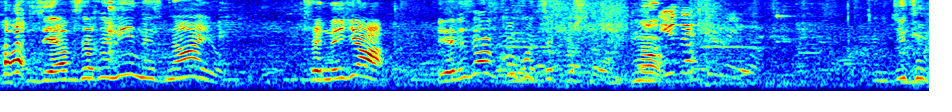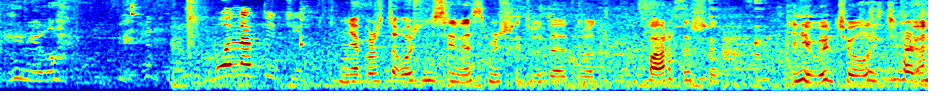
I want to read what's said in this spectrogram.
Я взагалі не знаю. Це не я. Я не знаю, в кого це пішло. Ну, Діда Кирила. Діти Кирила. Бон апетит. меня просто очень сильно смешит вот этот вот фартушек и его челочка.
